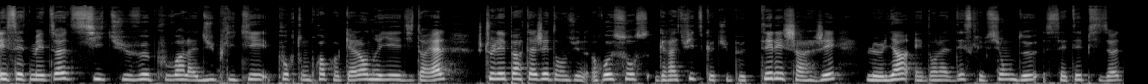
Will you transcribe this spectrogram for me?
Et cette méthode, si tu veux pouvoir la dupliquer pour ton propre calendrier éditorial, je te l'ai partagé dans une ressource gratuite que tu peux télécharger. Le lien est dans la description de cet épisode.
